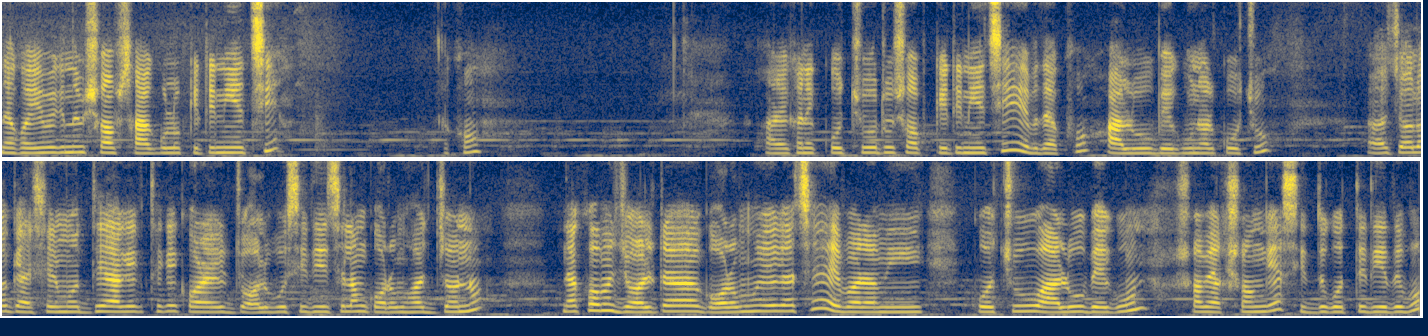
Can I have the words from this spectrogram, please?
দেখো, এইভাবে কিন্তু আমি সব শাকগুলো কেটে নিয়েছি। দেখো। আর এখানে কচুরও সব কেটে নিয়েছি। এবার দেখো, আলু, বেগুন আর কচু। চলো গ্যাসের মধ্যে আগে থেকে কড়াইয়ের জল বসিয়ে দিয়েছিলাম গরম হওয়ার জন্য। দেখো আমার জলটা গরম হয়ে গেছে, এবার আমি কচু, আলু, বেগুন সব একসঙ্গে সিদ্ধ করতে দিয়ে দেবো।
